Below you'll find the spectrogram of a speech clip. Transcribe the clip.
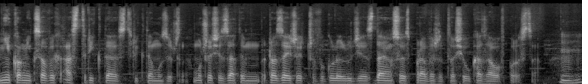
nie komiksowych, a stricte, stricte muzycznych. Muszę się za tym rozejrzeć, czy w ogóle ludzie zdają sobie sprawę, że to się ukazało w Polsce. Mhm.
